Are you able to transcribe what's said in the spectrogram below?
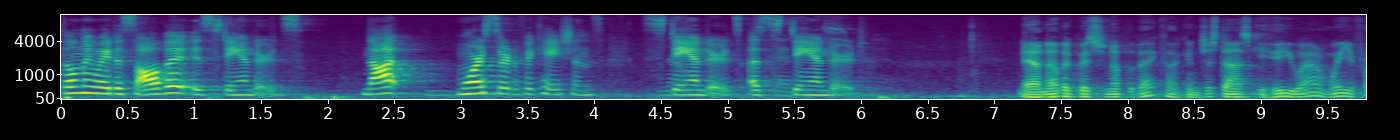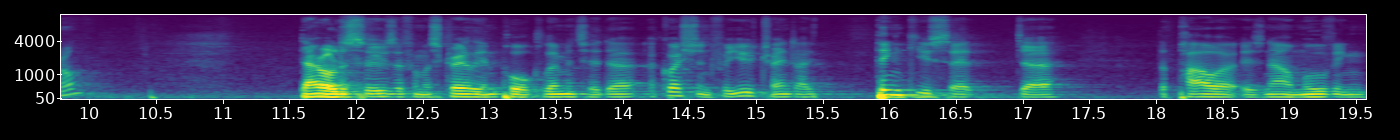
the only way to solve it is standards, not more certifications, standards, a standards. standard. Now, another question up the back. If I can just ask you who you are and where you're from. Daryl D'Souza from Australian Pork Limited. Uh, a question for you, Trent. I think you said uh, the power is now moving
